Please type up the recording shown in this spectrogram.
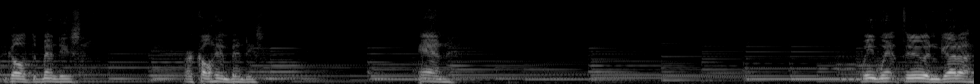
We call it the Bendy's, or call him Bendy's. And we went through and got a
